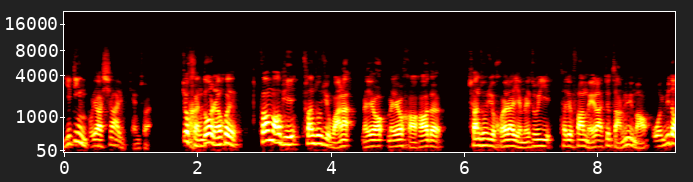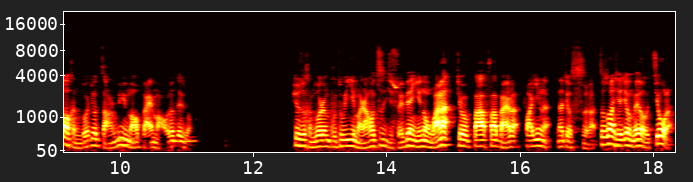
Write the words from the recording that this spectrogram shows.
一定不要下雨天穿。就很多人会翻毛皮穿出去完了，没有没有好好的穿出去，回来也没注意，它就发霉了，就长绿毛。我遇到很多就长绿毛白毛的这种，就是很多人不注意嘛，然后自己随便一弄，完了就发发白了，发硬了，那就死了，这双鞋就没有救了。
